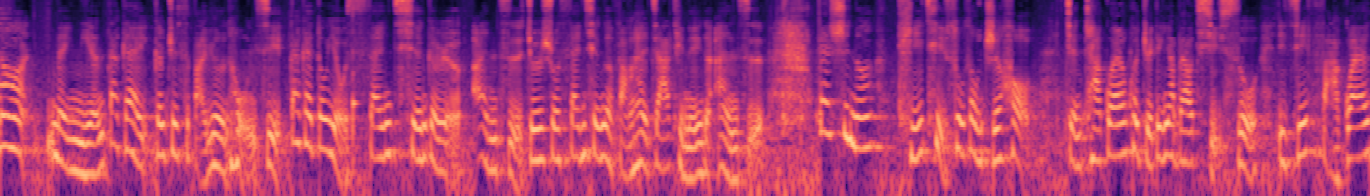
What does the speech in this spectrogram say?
那每年大概根据司法院的统计，大概都有三千个人案子，就是说三千个妨害家庭的一个案子。但是呢，提起诉讼之后，检察官会决定要不要起诉，以及法官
